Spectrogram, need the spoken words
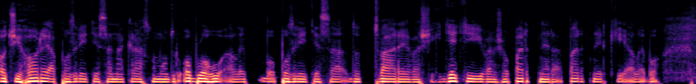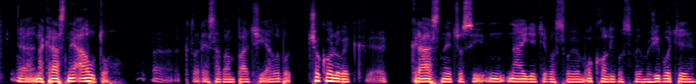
oči hore a pozriete sa na krásnu modrú oblohu alebo pozriete sa do tváre vašich detí, vášho partnera, partnerky alebo e, na krásne auto, e, ktoré sa vám páči alebo čokoľvek e, krásne, čo si nájdete vo svojom okolí, vo svojom živote.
